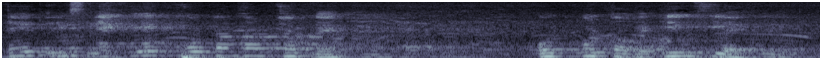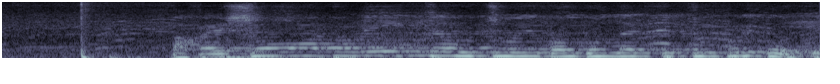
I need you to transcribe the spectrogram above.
লক্ষ টাকার জন্য ভোট করতে হবে কিংসলে বাপার শট অনেকটা উঁচু হয়ে বল গোল লাইন পেট্রোল করে করতে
